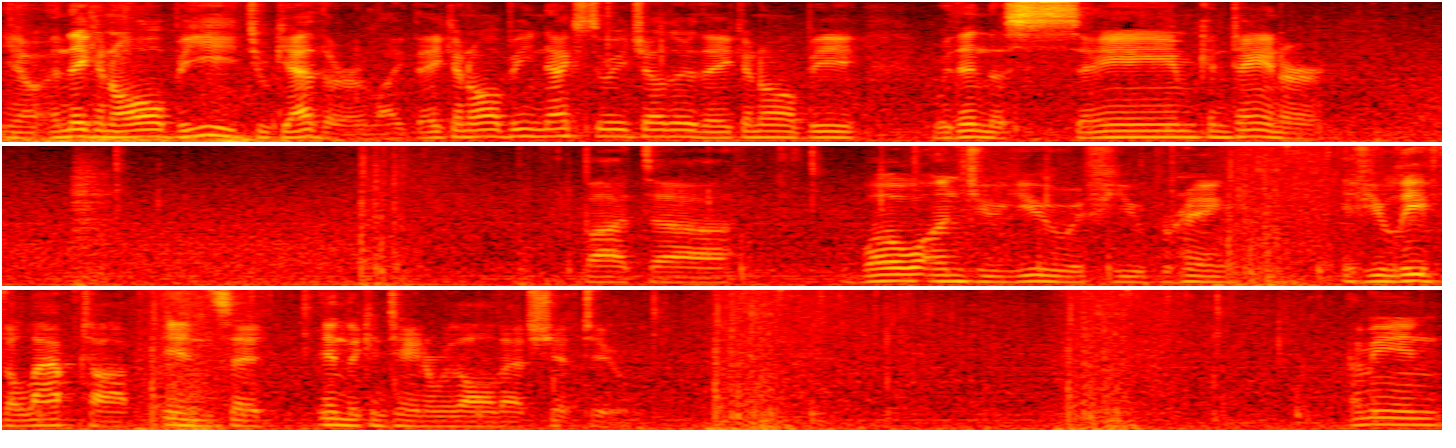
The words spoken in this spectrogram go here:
You know, and they can all be together. Like they can all be next to each other. They can all be within the same container. But uh, woe unto you if you bring, if you leave the laptop in said in the container with all that shit too. I mean,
